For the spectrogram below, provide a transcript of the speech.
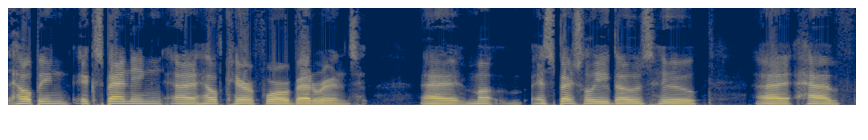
helping expanding uh, health care for veterans uh, mo- especially those who uh, have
